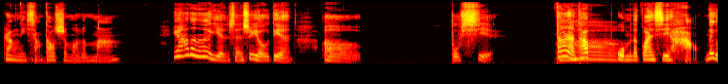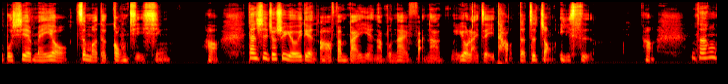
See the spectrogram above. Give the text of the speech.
让你想到什么了吗？”因为他的那个眼神是有点呃不屑。当然，他、啊、我们的关系好，那个不屑没有这么的攻击性，好，但是就是有一点啊翻白眼啊不耐烦啊，又来这一套的这种意思。好，当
